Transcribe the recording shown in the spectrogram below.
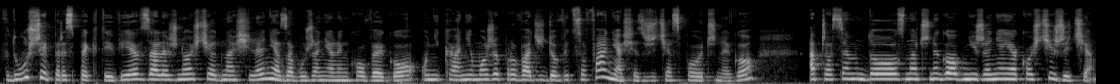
W dłuższej perspektywie, w zależności od nasilenia zaburzenia lękowego, unikanie może prowadzić do wycofania się z życia społecznego, a czasem do znacznego obniżenia jakości życia.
